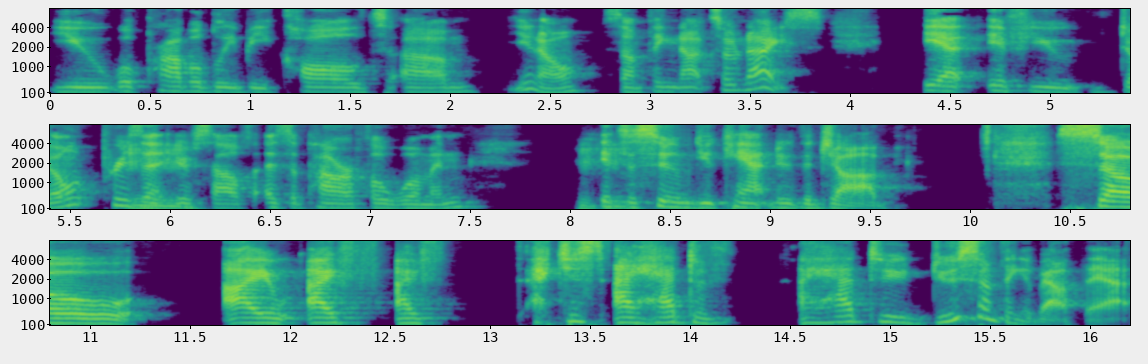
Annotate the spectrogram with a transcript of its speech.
you will probably be called um, you know something not so nice yet if you don't present mm. yourself as a powerful woman mm-hmm. it's assumed you can't do the job so I, I i i just i had to i had to do something about that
